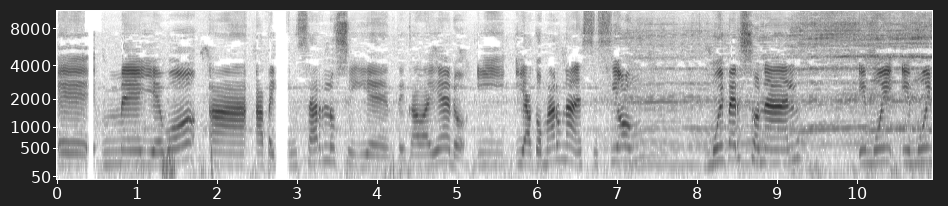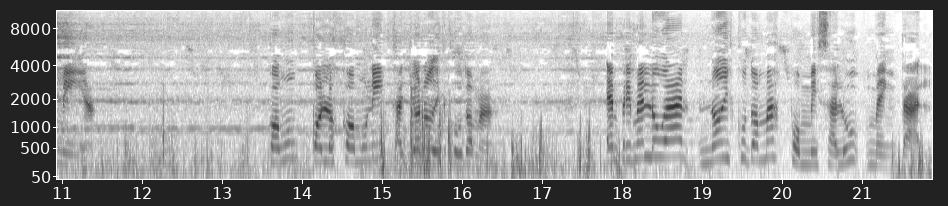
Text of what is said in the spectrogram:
eh, me llevó a, a, pensar lo siguiente, caballero, y, y a tomar una decisión muy personal y muy, y muy mía con, los comunistas yo no discuto más. En primer lugar, no discuto más por mi salud mental.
